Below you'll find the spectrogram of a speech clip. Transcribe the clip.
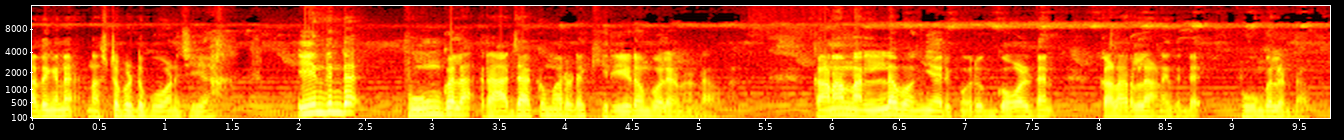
അതിങ്ങനെ നഷ്ടപ്പെട്ടു പോവാണ് ചെയ്യുക ഈന്തിന്റെ പൂങ്കൊല രാജാക്കന്മാരുടെ കിരീടം പോലെയാണ് ഉണ്ടാവുക. കാണാൻ നല്ല ഭംഗിയായിരിക്കും. ഒരു ഗോൾഡൻ കളറിലാണ് ഇതിന്റെ പൂങ്കൽ ഉണ്ടാവുക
